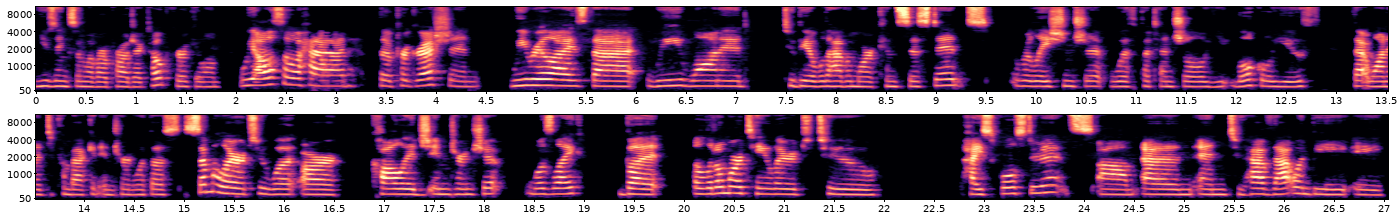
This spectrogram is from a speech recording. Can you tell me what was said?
using some of our Project Help curriculum. We also had the progression. We realized that we wanted to be able to have a more consistent relationship with potential local youth that wanted to come back and intern with us, similar to what our college internship was like, but a little more tailored to high school students um, and and to have that one be a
